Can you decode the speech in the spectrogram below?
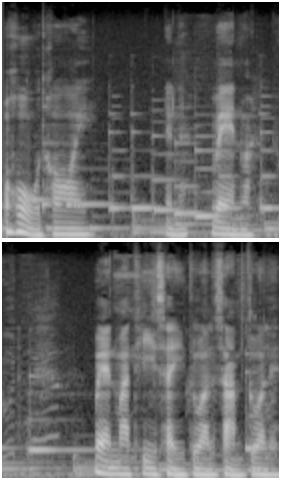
โอ้โห ทอยเดี๋ยวนะ แวนวะแวนมาทีใส่ตัวสามตัวเลย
